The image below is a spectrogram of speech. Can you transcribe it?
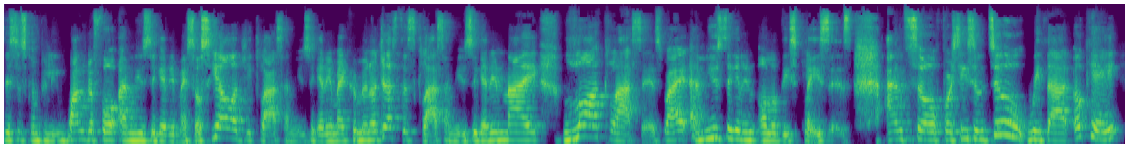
this is completely wonderful. I'm using it in my sociology class. I'm using it in my criminal justice class. I'm using it in my law classes, right? I'm using it in all of these places. And so for season two, we thought, okay,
